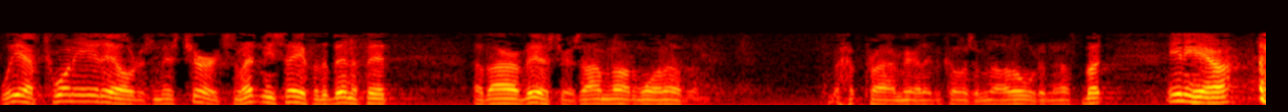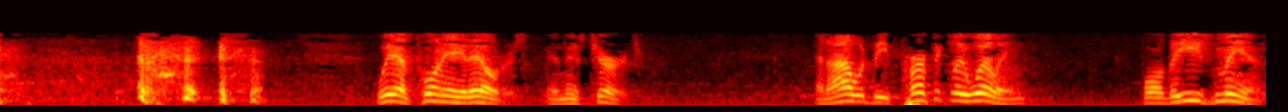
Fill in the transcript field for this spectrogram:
We have 28 elders in this church, and let me say for the benefit of our visitors, I'm not one of them, primarily because I'm not old enough. But anyhow, we have 28 elders in this church. And I would be perfectly willing for these men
